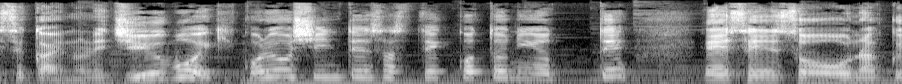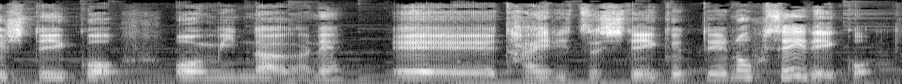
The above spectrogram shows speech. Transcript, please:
世界のね、自由貿易、これを進展させていくことによって、えー、戦争をなくしていこう。みんながね、えー、対立していくっていうのを防いでいこう。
